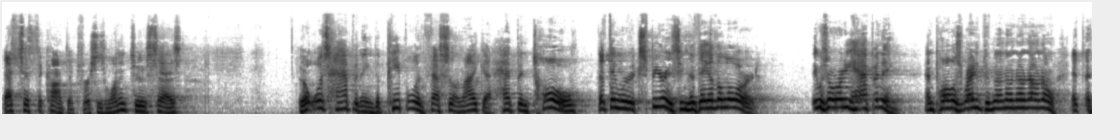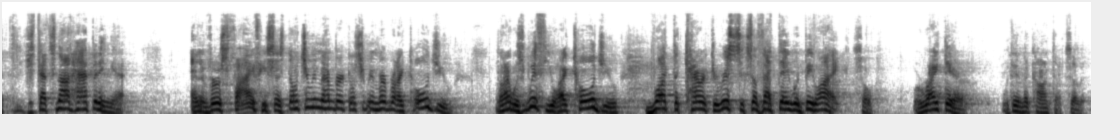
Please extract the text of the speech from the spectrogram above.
that's just the context. Verses 1 and 2 says that what's happening, the people in Thessalonica had been told that they were experiencing the day of the Lord. It was already happening. And Paul is writing to them, no, no, no, no, no. It, it, that's not happening yet. And in verse 5, he says, Don't you remember? Don't you remember I told you when I was with you, I told you what the characteristics of that day would be like. So we're right there within the context of it.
